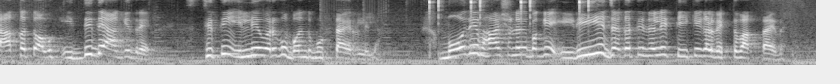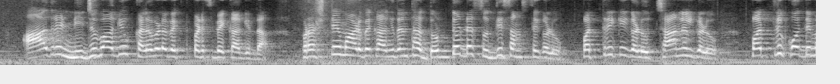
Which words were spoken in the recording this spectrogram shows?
ತಾಕತ್ತು ಅವಕ್ಕೆ ಇದ್ದಿದ್ದೇ ಆಗಿದ್ರೆ ಸ್ಥಿತಿ ಇಲ್ಲಿಯವರೆಗೂ ಬಂದು ಮುಟ್ತಾ ಇರಲಿಲ್ಲ. ಮೋದಿ ಭಾಷಣದ ಬಗ್ಗೆ ಇಡೀ ಜಗತ್ತಿನಲ್ಲಿ ಟೀಕೆಗಳು ವ್ಯಕ್ತವಾಗ್ತಾ ಇದೆ. ಆದರೆ ನಿಜವಾಗಿಯೂ ಕಳವಳ ವ್ಯಕ್ತಪಡಿಸಬೇಕಾಗಿದ್ದ, ಪ್ರಶ್ನೆ ಮಾಡಬೇಕಾಗಿದ್ದಂತಹ ದೊಡ್ಡ ದೊಡ್ಡ ಸುದ್ದಿ ಸಂಸ್ಥೆಗಳು, ಪತ್ರಿಕೆಗಳು, ಚಾನೆಲ್ಗಳು ಪತ್ರಿಕೋದ್ಯಮ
